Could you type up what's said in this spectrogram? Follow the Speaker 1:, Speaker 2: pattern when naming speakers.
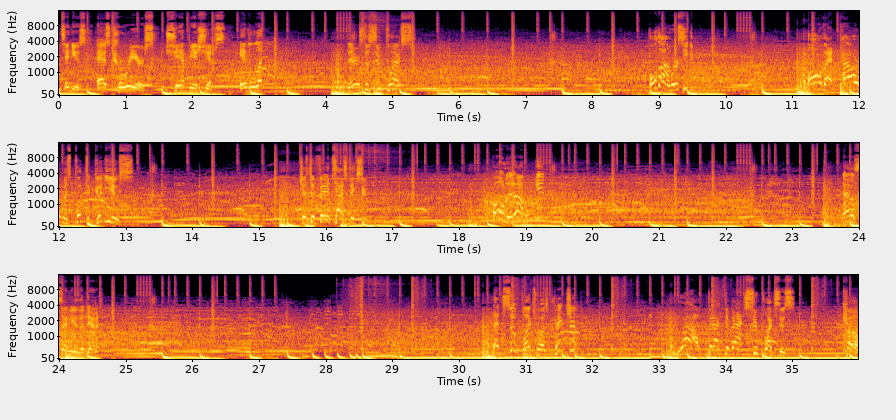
Speaker 1: Continues as careers, championships, and let.
Speaker 2: There's the suplex. Hold on, where's he? All that power was put to good use. Just a fantastic suit.
Speaker 3: Hold it up.
Speaker 2: That'll send you to the dentist.
Speaker 3: Suplex was picture.
Speaker 2: Wow, back-to-back suplexes. Co.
